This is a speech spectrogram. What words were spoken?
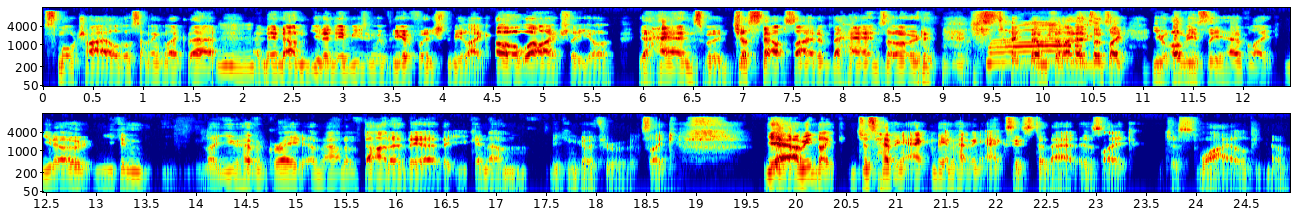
small child or something like that. Mm-hmm. and then um you know them using the video footage to be like oh well actually your your hands were just outside of the hand zone. Just like dumb shit like that. So it's like you obviously have like you know you can like you have a great amount of data there that you can um you can go through. It's like yeah i mean like just having ac- them having access to that is like just wild, you know.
